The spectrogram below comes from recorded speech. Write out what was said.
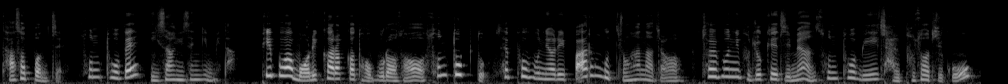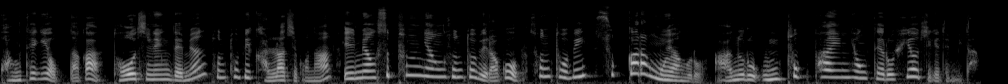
다섯 번째, 손톱에 이상이 생깁니다. 피부와 머리카락과 더불어서 손톱도 세포 분열이 빠른 곳 중 하나죠. 철분이 부족해지면 손톱이 잘 부서지고 광택이 없다가 더 진행되면 손톱이 갈라지거나 일명 스푼형 손톱이라고 손톱이 숟가락 모양으로 안으로 움푹 파인 형태로 휘어지게 됩니다.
